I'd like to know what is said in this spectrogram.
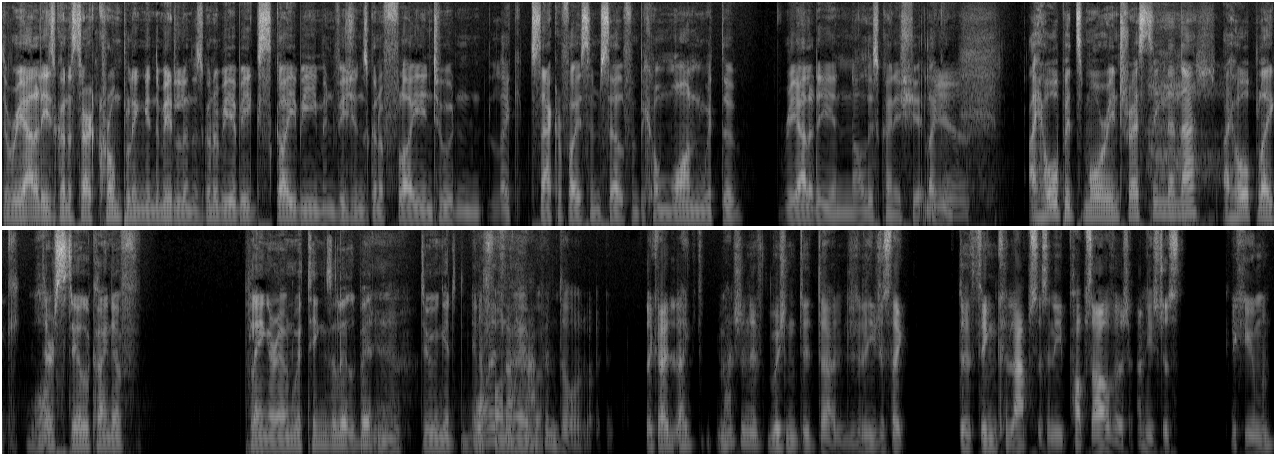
the reality is gonna start crumpling in the middle, and there's gonna be a big sky beam, and Vision's gonna fly into it and like sacrifice himself and become one with the reality and all this kind of shit. Like, and yeah. I hope it's more interesting than that. I hope like What? they're still kind of playing around with things a little bit Yeah. and doing it in What a if fun that way. But happened though? Like, I like imagine if Vision did that and he just like the thing collapses and he pops out of it and he's just a human.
